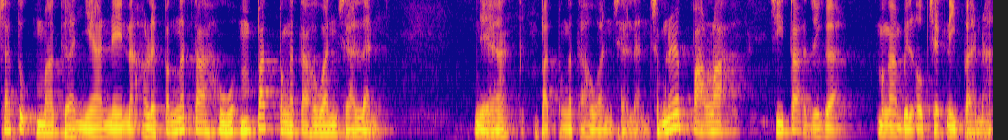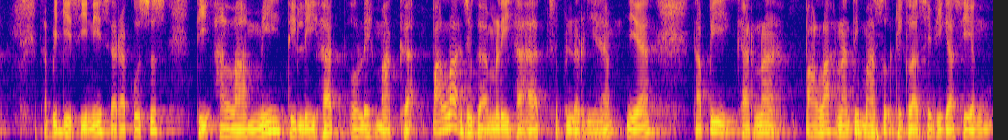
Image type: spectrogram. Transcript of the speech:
catuk maganya nena oleh pengetahu empat pengetahuan jalan. Ya empat pengetahuan jalan. Sebenarnya pala cita juga mengambil objek nibana tapi di sini secara khusus dialami dilihat oleh maga. Pala juga melihat sebenarnya ya. Tapi karena pala nanti masuk di klasifikasi yang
